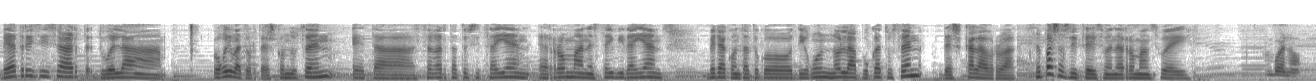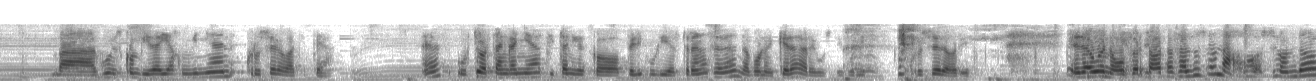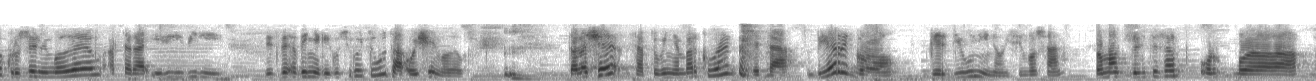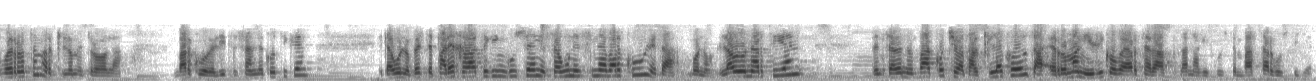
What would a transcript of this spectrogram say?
Beatriz Izart duela hogei bat urte eskondu zen, eta ze gertatu zitzaien erroman ez bidaian bera kontatuko digun nola bukatu zen deskalabroak. Ze pasa zitzai zuen erroman zuei? Bueno, ba, gu eskon bidaia junginen kruzero bat itea. Ez? Urte hortan gainea Titaniceko pelikuli estrena zeden, da, bueno, ikera gare guzti, guri, kruzero hori. Eta, bueno, oferta bat azaldu zen, da, jo, ze ondo, kruzero ingo deu, hartara, iri, biri, dizberdinek ikusiko ditugu, eta hoxe ingo deu. Eta daxe, zartu ginen barkuen, eta biharriko geldigun ino izango zan, Roma gelditzen hor, ba, mar kilometro hola, barku gelditzen lekotiken, Eta, bueno, beste pareja batekin guzen, ezagun ezina barkun, eta, bueno, lauron artian, pentsa bendu, ba, kotxe bat alkilako, eta erroman hiliko behartara danak ikusten, bazar guztia.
